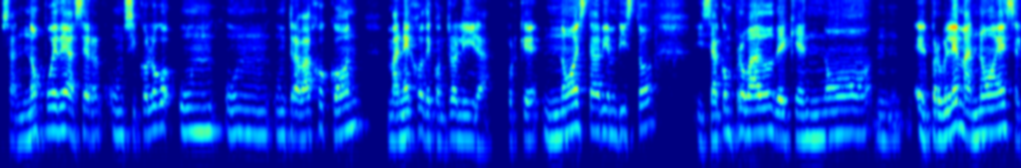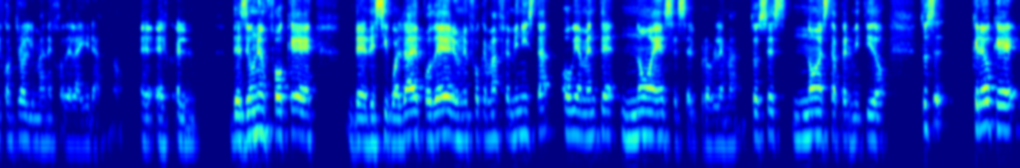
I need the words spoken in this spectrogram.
O sea, no puede hacer un psicólogo un, un, un trabajo con manejo de control ira, porque no está bien visto y se ha comprobado de que no, el problema no es el control y manejo de la ira. ¿no? desde un enfoque de desigualdad de poder y un enfoque más feminista, obviamente no ese es el problema. Entonces, no está permitido. Entonces, creo que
